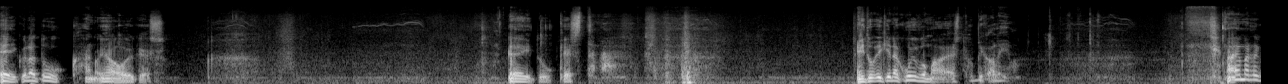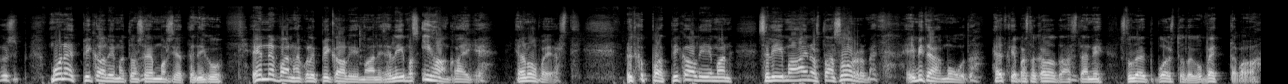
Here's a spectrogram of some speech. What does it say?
ei kyllä tuukka, hän on ihan oikeassa. Ei tuu kestämään. Ei tuu ikinä kuivumaan edes tuo pikaliima. Mä ymmärrän, kun monet pikaliimat on semmosia, että niinku, ennen vanha kun oli pikaliimaa, niin se liimas ihan kaiken ja nopeasti. Nyt kun paat pikaliiman, se liimaa ainoastaan sormet, ei mitään muuta. Hetken päästä katsotaan sitä, niin se tulee pois tuolta kuin vettä vaan.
